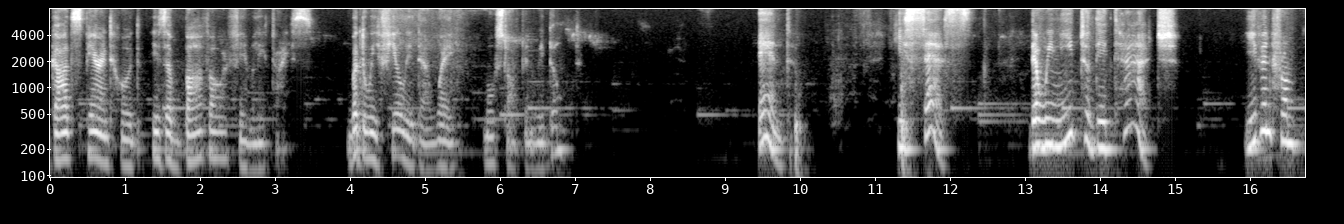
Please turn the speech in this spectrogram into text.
God's parenthood, is above our family ties. But we feel it that way? Most often we don't. And he says that we need to detach even from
